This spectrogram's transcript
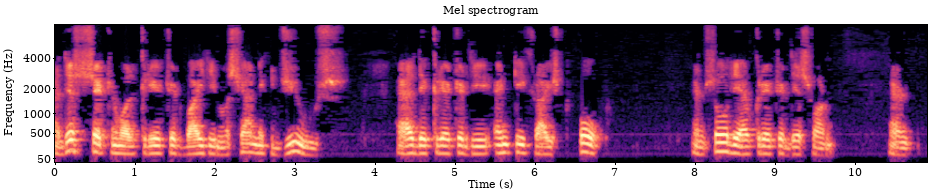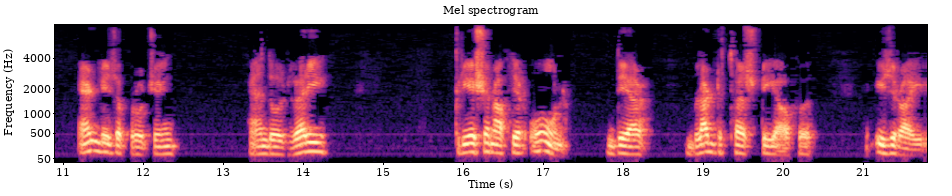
And this Satan was created by the Messianic Jews as they created the Antichrist Pope. And so they have created this one. And end is approaching and those very creation of their own, they are bloodthirsty of uh, Israel.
